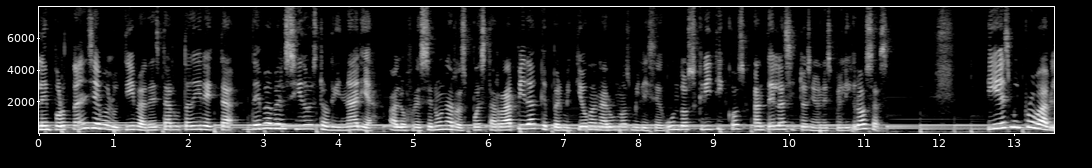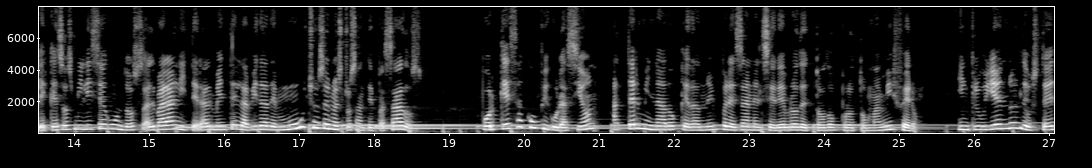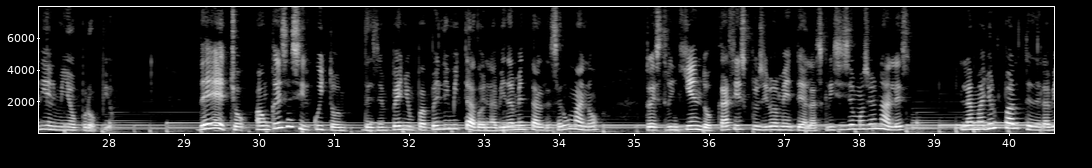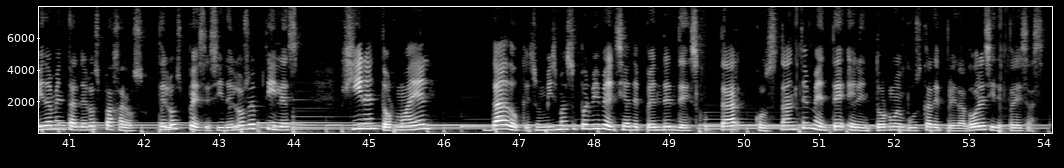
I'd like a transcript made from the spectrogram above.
La importancia evolutiva de esta ruta directa debe haber sido extraordinaria al ofrecer una respuesta rápida que permitió ganar unos milisegundos críticos ante las situaciones peligrosas. Y es muy probable que esos milisegundos salvaran literalmente la vida de muchos de nuestros antepasados, porque esa configuración ha terminado quedando impresa en el cerebro de todo protomamífero, incluyendo el de usted y el mío propio. De hecho, aunque ese circuito desempeña un papel limitado en la vida mental del ser humano, restringiendo casi exclusivamente a las crisis emocionales, la mayor parte de la vida mental de los pájaros, de los peces y de los reptiles gira en torno a él, dado que su misma supervivencia depende de escuchar constantemente el entorno en busca de predadores y de presas.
